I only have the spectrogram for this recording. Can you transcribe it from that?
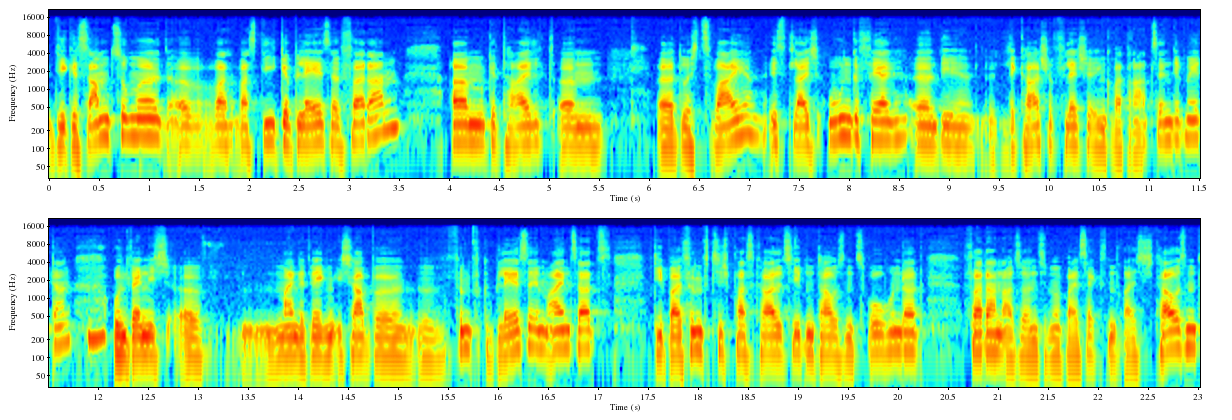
die Gesamtsumme, äh, was, was, die Gebläse fördern, ähm, geteilt ähm, äh, durch 2 ist gleich ungefähr äh, die Leckagefläche in Quadratzentimetern. Mhm. Und wenn ich, äh, meinetwegen, ich habe äh, fünf Gebläse im Einsatz, die bei 50 Pascal 7200 fördern, also dann sind wir bei 36.000.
